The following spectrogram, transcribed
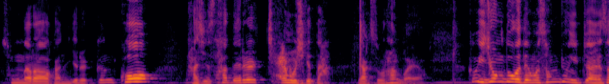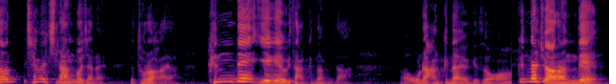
송나라와 관계를 끊고 다시 사대를 잘 모시겠다. 약속을 한 거예요. 그럼 이 정도가 되면 성종 입장에선 체면치를 한 거잖아요. 돌아가요. 근데 얘가 여기서 안 끝납니다. 어, 오늘 안 끝나요, 계속. 어, 끝날 줄 알았는데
